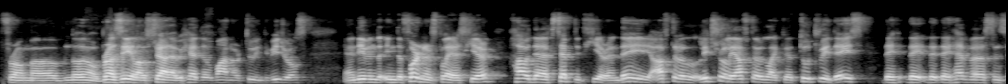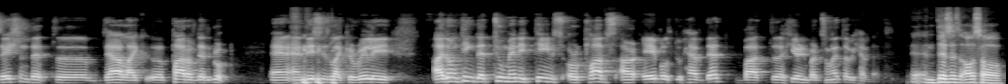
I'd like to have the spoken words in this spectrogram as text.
from no, no Brazil, Australia. We had one or two individuals and even the, in the foreigners players here how they accepted here. And they after literally after like uh, two three days they, they, they have a sensation that uh, they are like uh, part of that group. And, and this is like a really i don't think that too many teams or clubs are able to have that but uh, here in barcelona we have that. And this is also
